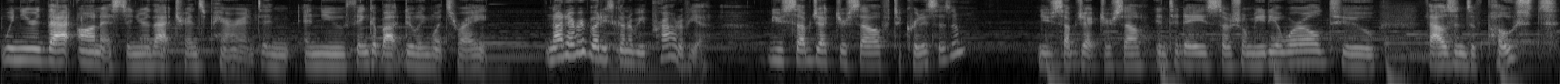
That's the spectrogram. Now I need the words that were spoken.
When you're that honest and you're that transparent and, and you think about doing what's right, not everybody's gonna be proud of you. You subject yourself to criticism. You subject yourself in today's social media world to thousands of posts.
